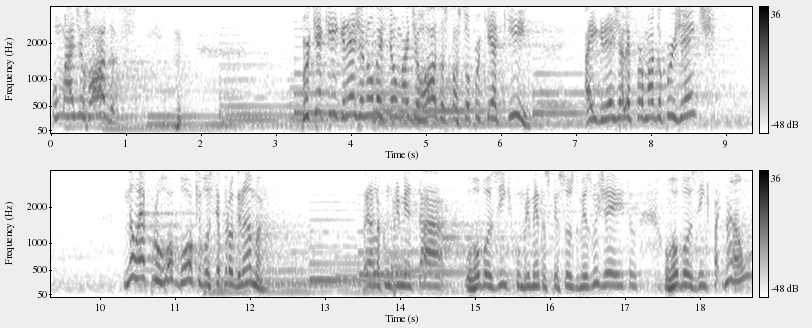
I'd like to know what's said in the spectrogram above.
um mar de rosas. Por que, que a igreja não vai ser um mar de rosas, pastor? Porque aqui a igreja ela é formada por gente. Não é para o robô que você programa, para ela cumprimentar o robozinho que cumprimenta as pessoas do mesmo jeito, o robozinho que faz. Não,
